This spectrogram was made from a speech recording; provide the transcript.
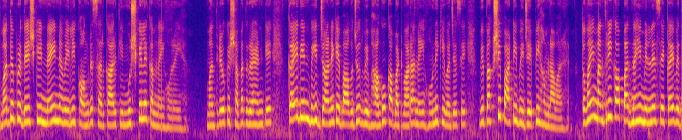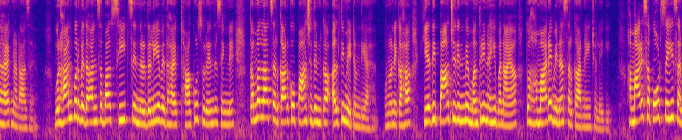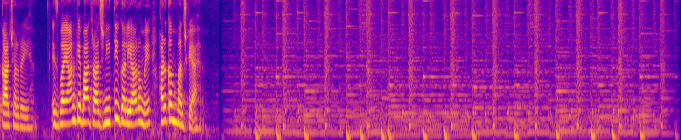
मध्य प्रदेश की नई नवेली कांग्रेस सरकार की मुश्किलें कम नहीं हो रही हैं। मंत्रियों के शपथ ग्रहण के कई दिन बीत जाने के बावजूद विभागों का बंटवारा नहीं होने की वजह से विपक्षी पार्टी बीजेपी हमलावर है। तो वहीं मंत्री का पद नहीं मिलने से कई विधायक नाराज़ हैं। बुरहानपुर विधानसभा सीट से निर्दलीय विधायक ठाकुर सुरेंद्र सिंह ने कमलनाथ सरकार को पाँच दिन का अल्टीमेटम दिया है। उन्होंने कहा कि यदि पाँच दिन में मंत्री नहीं बनाया तो हमारे बिना सरकार नहीं चलेगी। हमारे सपोर्ट से ही सरकार चल रही है। इस बयान के बाद राजनीतिक गलियारों में हड़कंप मच गया है।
